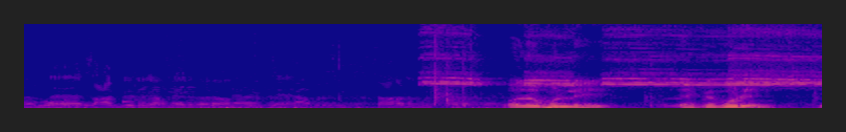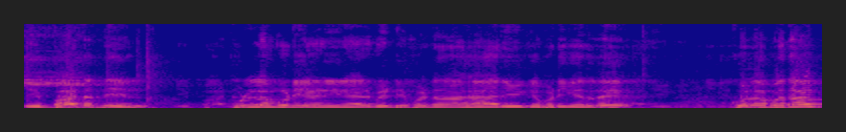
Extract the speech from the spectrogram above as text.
அந்த சாப்பிட்டு இருக்கான் பாரு வரும் சாப்பிட ஒரு புள்ளி எக்கக்குடி இப்பாட்டத்தில் புள்ளங்குடி அணியினர் வெற்றி பெற்றதாக அறிவிக்கப்படுகிறது. குலபதம்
